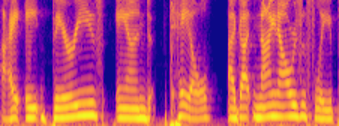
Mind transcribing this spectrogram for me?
I ate berries and kale. I got nine hours of sleep.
